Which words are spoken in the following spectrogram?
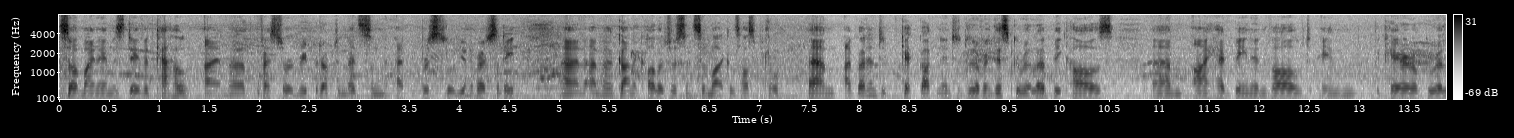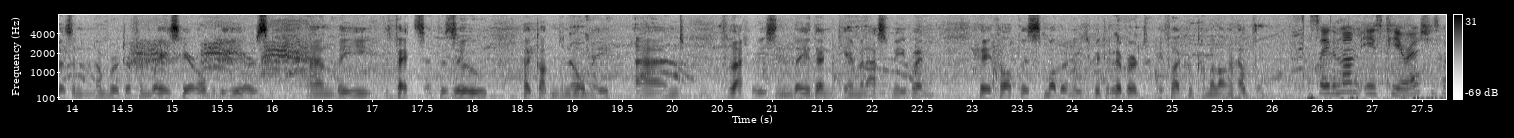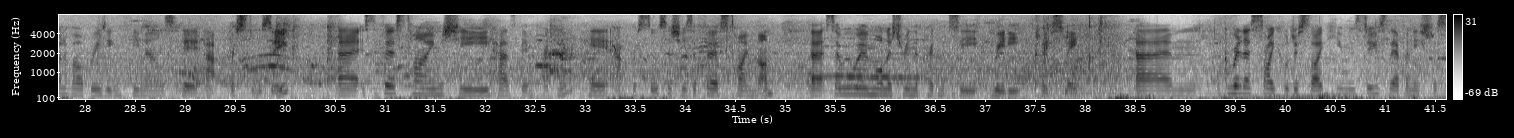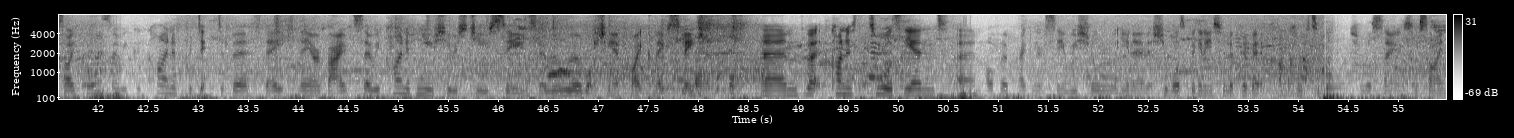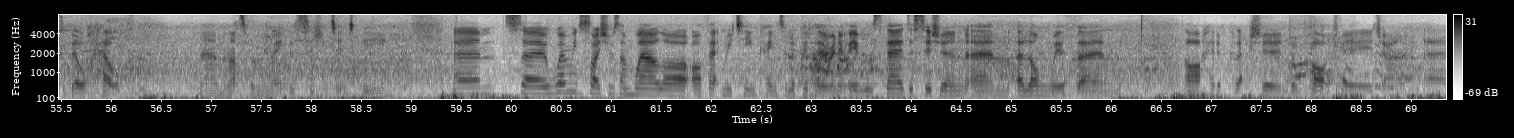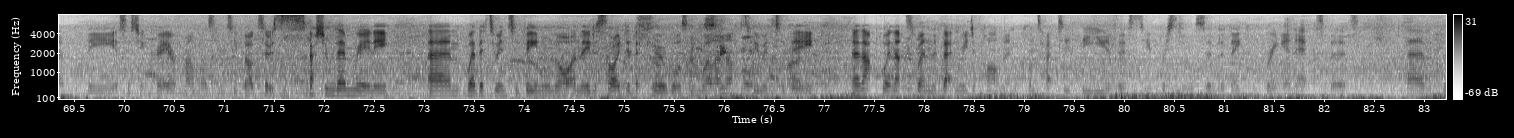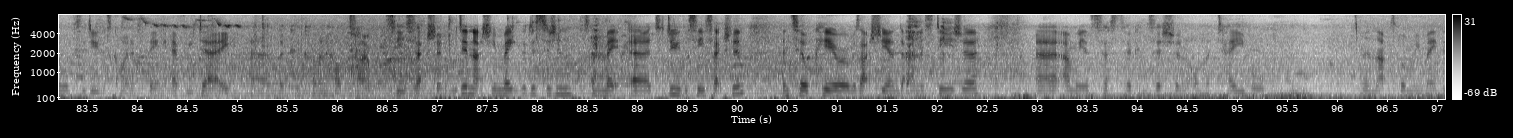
So my name is David Cahill. I'm a professor in reproductive medicine at Bristol University and I'm a gynecologist in St Michael's Hospital. Um, I've got into, get, gotten into delivering this gorilla because um, I had been involved in the care of gorillas in a number of different ways here over the years and the vets at the zoo had gotten to know me and for that reason they then came and asked me when they thought this mother needed to be delivered if I could come along and help them. So the mum is Kera, she's one of our breeding females here at Bristol Zoo. Uh, it's the first time she has been pregnant here at Bristol, so she's a first time mum. Uh, so we were monitoring the pregnancy really closely. Um, gorillas cycle just like humans do, so they have an estrous cycle, so kind of predict a birth date about. so we kind of knew she was due soon, so we were watching her quite closely. Um, but kind of towards the end um, of her pregnancy, we saw you know that she was beginning to look a bit uncomfortable, and she was showing some signs of ill health, um, and that's when we made the decision to intervene. Um, so when we decided she was unwell, our, our, veterinary team came to look at her, and it, it was their decision, um, along with um, our head of collection, John Partridge, assistant curator of Mammals, Lindsay Bugg. So it's a discussion with them really um, whether to intervene or not, and they decided that Kera was unwell enough to intervene. And at that point, that's when the veterinary department contacted the University of Bristol so that they could bring in experts. Um, who obviously do this kind of thing every day um, that could come and help us out with the C-section. We didn't actually make the decision to, make, uh, to do the C-section until Kera was actually under anaesthesia uh, and we assessed her condition on the table and that's when we made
